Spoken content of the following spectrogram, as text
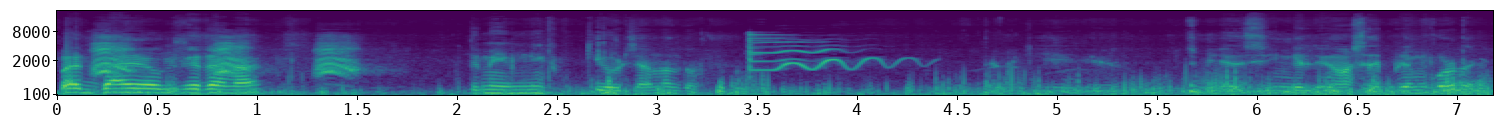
বাট যাই হোক সেটা না। তুমি এমনি কিউট জানো তো। তুমি কি- তুমি যদি সিঙ্গেল তুমি আমার সাথে প্রেম করবে কেন?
